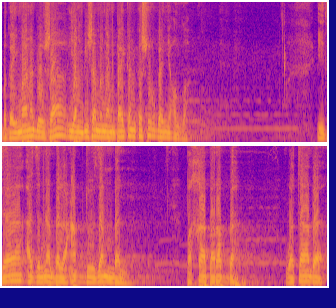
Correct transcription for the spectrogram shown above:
Bagaimana dosa yang bisa menyampaikan ke surganya Allah? Idza aznabal 'abdu dzamban fakhafa rabbah wa taba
